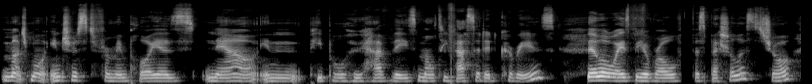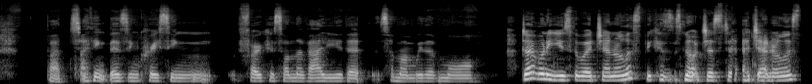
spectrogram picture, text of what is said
much more interest from employers now in people who have these multifaceted careers. There'll always be a role for specialists, sure. But I think there's increasing focus on the value that someone with a more don't want to use the word generalist because it's not just a generalist.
